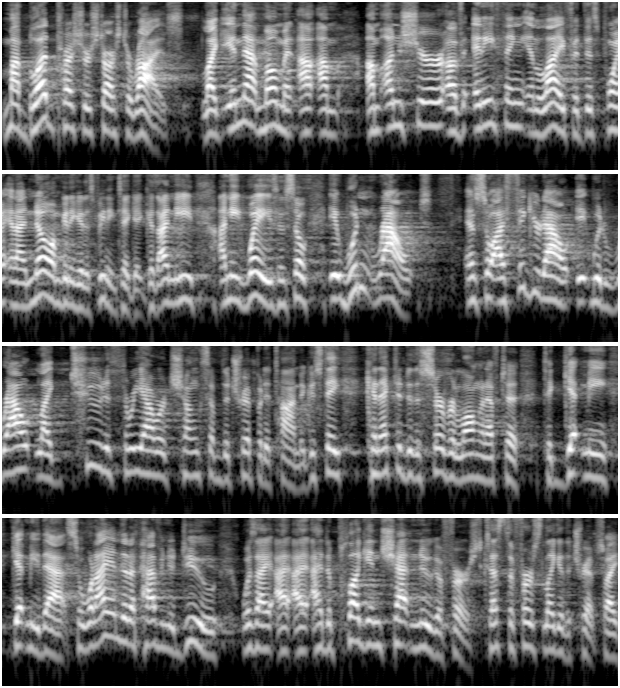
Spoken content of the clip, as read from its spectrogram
my blood pressure starts to rise. Like in that moment, I, I'm, I'm unsure of anything in life at this point, and I know I'm gonna get a speeding ticket because I need, I need Waze. And so it wouldn't route. And so I figured out it would route like two to three hour chunks of the trip at a time. It could stay connected to the server long enough to, to get, me, get me that. So what I ended up having to do was I, I, I had to plug in Chattanooga first, because that's the first leg of the trip. So I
